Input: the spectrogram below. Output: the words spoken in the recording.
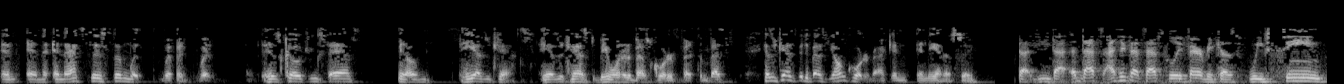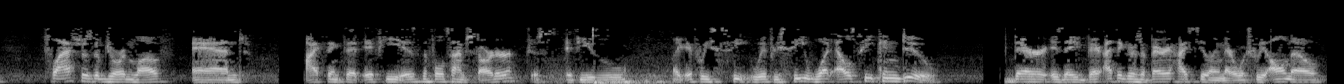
and and and that system with with with his coaching staff, you know, he has a chance. He has a chance to be one of the best quarterbacks. The best. He has a chance to be the best young quarterback in in the NFC. That, that that's I think that's absolutely fair because we've seen flashes of Jordan Love and I think that if he is the full time starter, just if you like if we see if we see what else he can do there is a very, I think there's a very high ceiling there, which we all know.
